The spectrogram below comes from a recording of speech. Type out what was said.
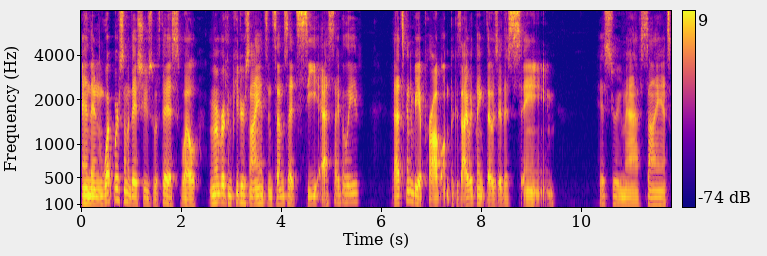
And then what were some of the issues with this? Well, remember computer science and some said CS, I believe? That's going to be a problem because I would think those are the same. History, math, science,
